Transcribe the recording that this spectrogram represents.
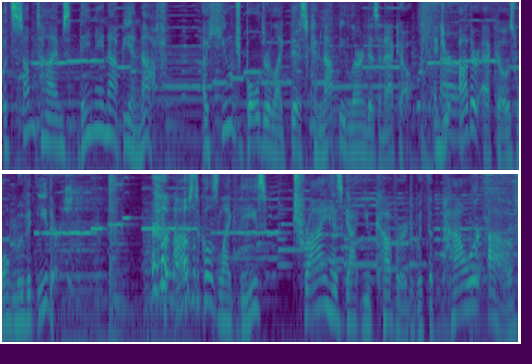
But sometimes they may not be enough. A huge boulder like this cannot be learned as an echo, and your uh. other echoes won't move it either. Oh no. Obstacles like these, Tri has got you covered with the power of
